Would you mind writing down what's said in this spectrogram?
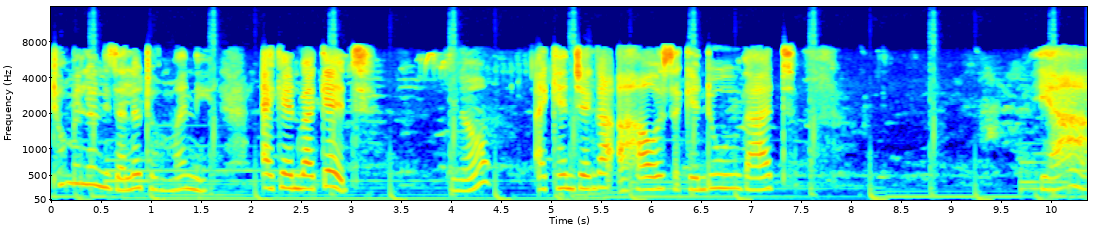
2 million is a lot of money. I can vacate, you know, I can jenga a house, I can do that. Yeah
